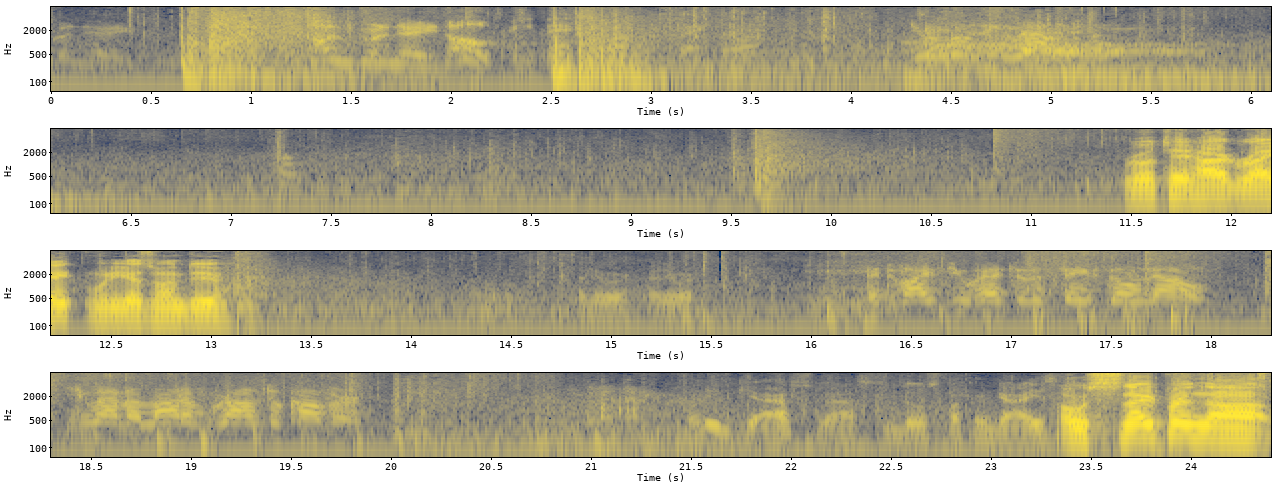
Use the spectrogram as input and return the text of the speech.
Grenade! Stun grenade out! He backed off, backed off. You're losing ground. Rotate hard right. What do you guys want to do? Anywhere, anywhere. Advise you head to the safe zone now. You have a lot of ground to cover. How many gas masks do those fucking guys Oh, have? sniper in the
